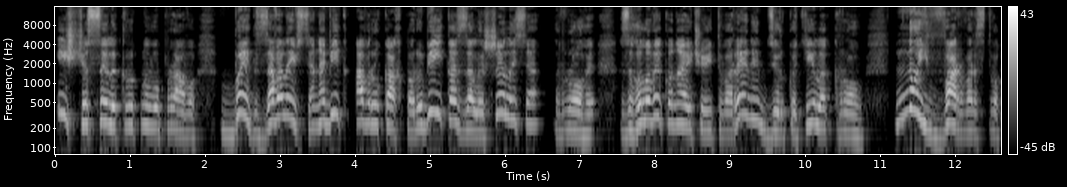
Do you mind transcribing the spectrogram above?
і щосили крутнув управо. Бик завалився на бік, а в руках парубійка залишилися роги. З голови конаючої тварини дзюркотіла кров. Ну й варварство.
